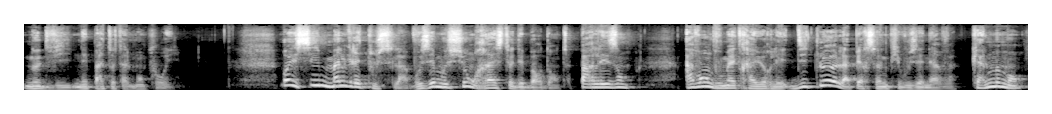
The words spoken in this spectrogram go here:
notre vie n'est pas totalement pourrie. Bon, ici, malgré tout cela, vos émotions restent débordantes. Parlez-en. Avant de vous mettre à hurler, dites-le à la personne qui vous énerve, calmement,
